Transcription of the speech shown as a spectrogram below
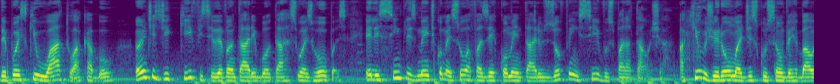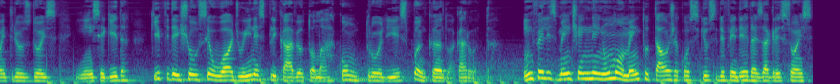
Depois que o ato acabou, antes de Keith se levantar e botar suas roupas, ele simplesmente começou a fazer comentários ofensivos para Taunja. Aquilo gerou uma discussão verbal entre os dois e, em seguida, Keith deixou seu ódio inexplicável tomar controle espancando a garota. Infelizmente, em nenhum momento Tal já conseguiu se defender das agressões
